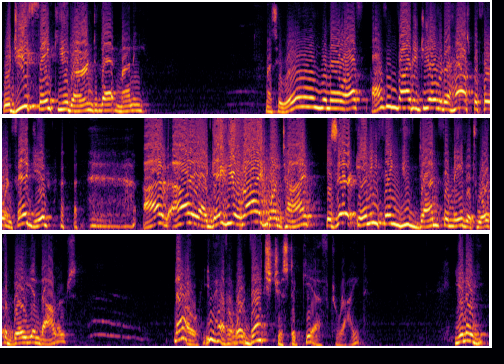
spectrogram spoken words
would you think you'd earned that money? I say, well, you know, I've, I've invited you over to the house before and fed you. I, I uh, gave you a ride one time. Is there anything you've done for me that's worth a billion dollars? No, you haven't worked. That's just a gift, right? You know,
